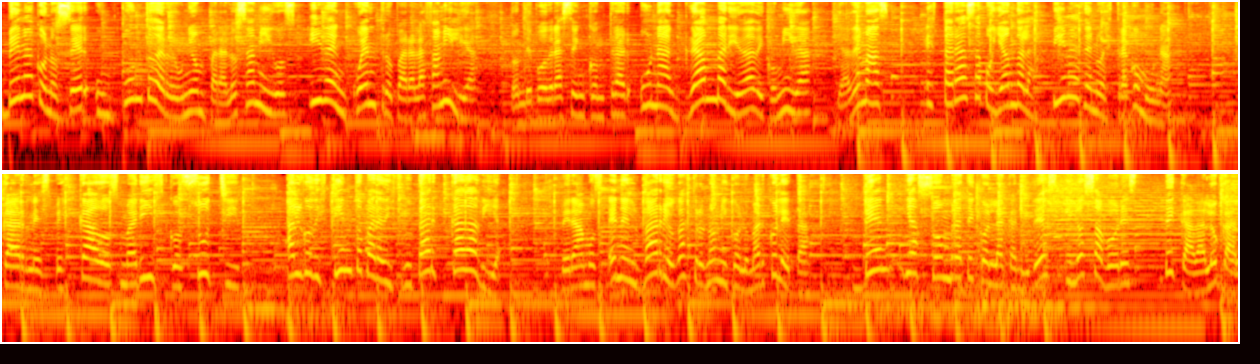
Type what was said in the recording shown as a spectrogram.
Ven a conocer un punto de reunión para los amigos y de encuentro para la familia, donde podrás encontrar una gran variedad de comida y además estarás apoyando a las pymes de nuestra comuna. Carnes, pescados, mariscos, sushi, algo distinto para disfrutar cada día. Esperamos en el barrio gastronómico Lo Marcoleta. Y asómbrate con la calidez y los sabores de cada local.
